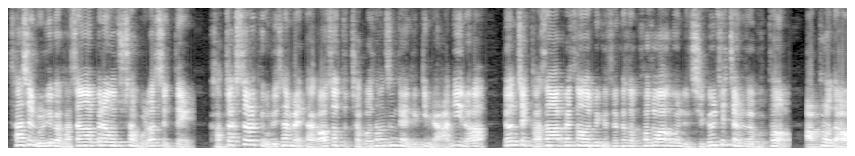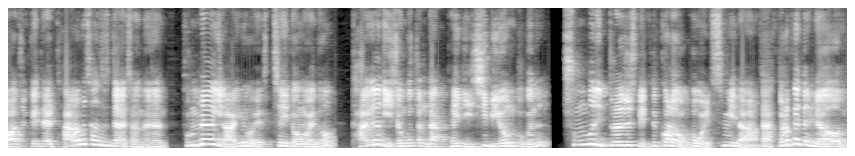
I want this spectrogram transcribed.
사실 우리가 가상화폐라는 것조차 몰랐을 때 갑작스럽게 우리 삶에 다가왔었던 저거 상승장의 느낌이 아니라 현재 가상화폐 산업이 계속해서 커져가고 있는 지금 시점에서부터 앞으로 나와주게 될 다음 상승장에서는 분명히 IOST의 경우에도 당연히 이전 고점 약 122원 부근은 충분히 뚫어줄 수 있을 거라고 보고 있습니다. 자 그렇게 되면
